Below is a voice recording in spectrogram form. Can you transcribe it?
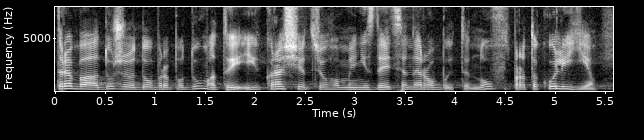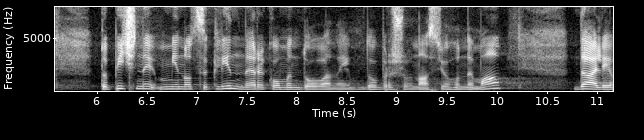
треба дуже добре подумати, і краще цього мені здається не робити. Ну в протоколі є. Топічний міноциклін не рекомендований. Добре, що в нас його нема. Далі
